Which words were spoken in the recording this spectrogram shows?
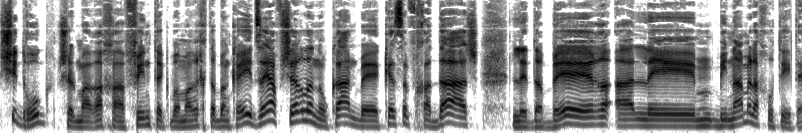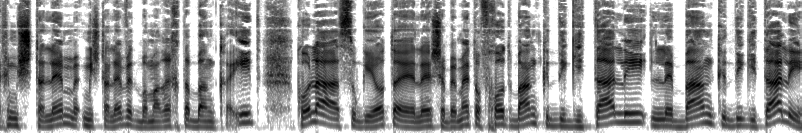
ושדרוג של מערך הפינטק במערכת הבנקאית, זה יאפשר לנו כאן בכסף חדש לדבר על אה, בינה מלאכותית, איך היא משתלם, משתלבת במערכת הבנקאית, כל הסוגיות האלה שבאמת הופכות בנק דיגיטלי לבנק דיגיטלי,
